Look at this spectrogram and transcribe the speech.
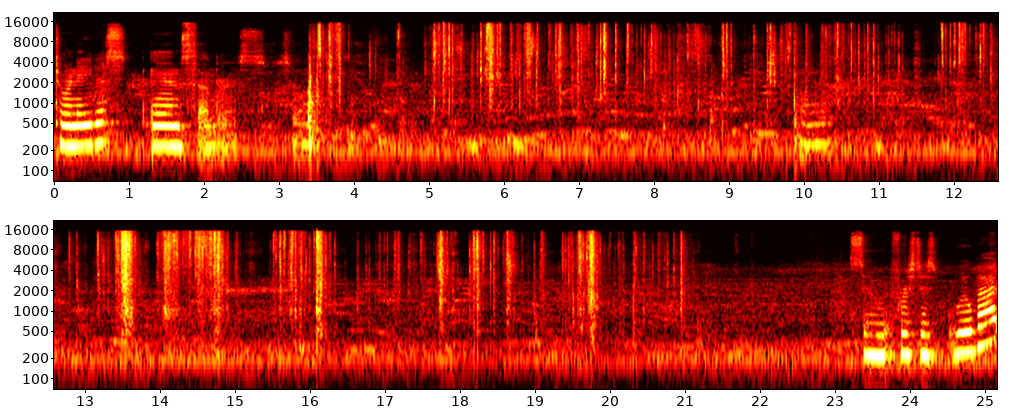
Tornadus and Thundurus. So. So first is Woobat,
